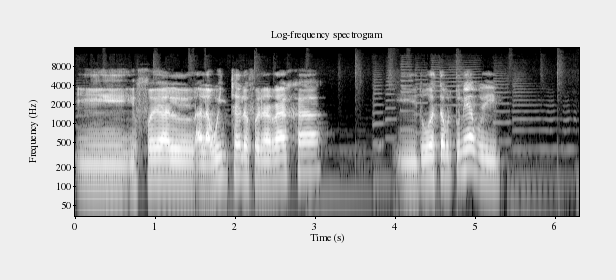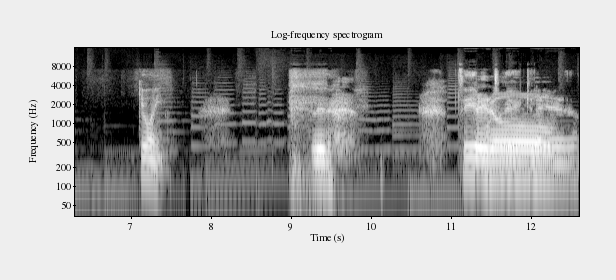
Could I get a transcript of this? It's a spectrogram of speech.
y, fue al, a la wincha, le fue a la raja y tuvo esta oportunidad, pues y... qué bonito. sí, pero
